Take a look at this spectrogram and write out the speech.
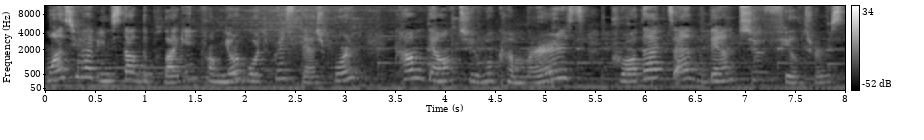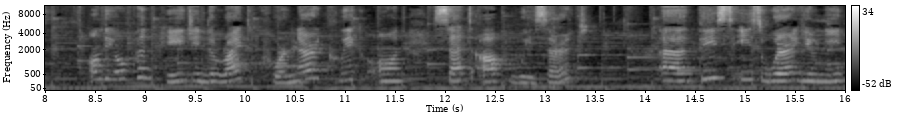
Once you have installed the plugin from your WordPress dashboard, come down to WooCommerce, Products and then to Filters. On the open page in the right corner, click on Setup Wizard. Uh, this is where you need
